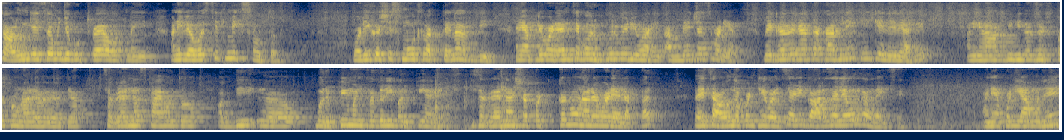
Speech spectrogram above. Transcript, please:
चाळून घ्यायचं म्हणजे गुठळ्या होत नाहीत आणि व्यवस्थित मिक्स होतं. वडी कशी स्मूथ लागते ना अगदी. आणि आपले वड्यांचे भरपूर व्हिडिओ आहेत. आंब्याच्याच वड्या. वेगळ्या वेगळ्या प्रकारने मी केलेले आहेत. आणि ह्या अगदी हिला झटपट होणाऱ्या हव्या होत्या. सगळ्यांनाच काय होतं? अगदी बर्फी म्हटलं तरी बर्फी आहे. की सगळ्यांना अशा पटकन होणाऱ्या वड्या लागतात. तर हे चाळून आपण ठेवायचं आणि गार झाल्यावर घालायचं. आहे आणि आपण यामध्ये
